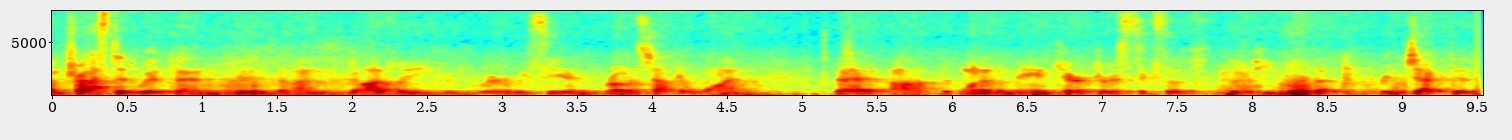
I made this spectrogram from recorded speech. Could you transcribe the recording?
contrasted with then the, the ungodly, where we see in Romans chapter 1 that uh, one of the main characteristics of the people that rejected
